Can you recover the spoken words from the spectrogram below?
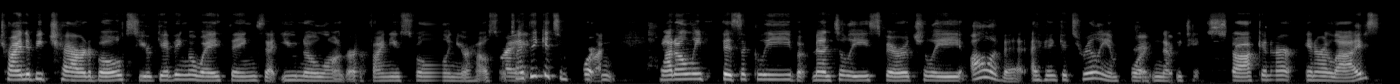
Trying to be charitable, so you're giving away things that you no longer find useful in your household. So I think it's important, not only physically but mentally, spiritually, all of it. I think it's really important that we take stock in our in our lives,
